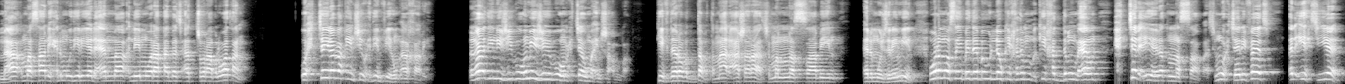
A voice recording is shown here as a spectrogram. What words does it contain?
مع مصالح المديرية العامة لمراقبة التراب الوطني. وحتى إلا باقيين شي وحدين فيهم آخرين. غادي يجيبوهم يجيبوهم حتى هما إن شاء الله. كيف داروا بالضبط مع العشرات من النصابين المجرمين. والمصيبة دابا ولاو كيخدم كيخدموا معاهم حتى العيالات النصابات محترفات الاحتيال.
